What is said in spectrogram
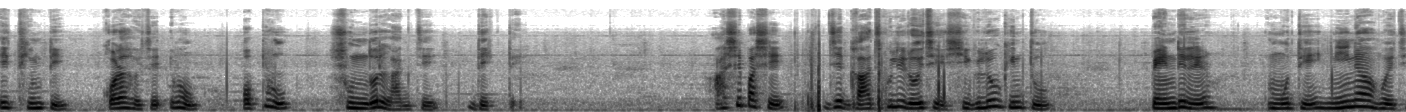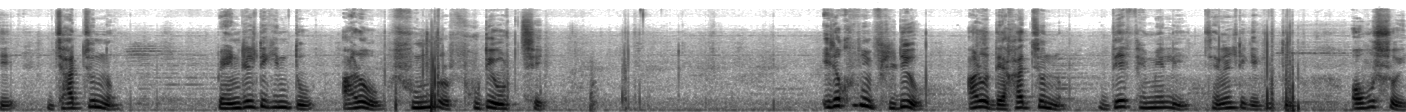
এই থিমটি করা হয়েছে এবং অপরূপ সুন্দর লাগছে দেখতে। আশেপাশে যে গাছগুলি রয়েছে, সেগুলোও কিন্তু প্যান্ডেলের মধ্যে নিয়ে নেওয়া হয়েছে। যার জন্য প্যান্ডেলটি কিন্তু আরও সুন্দর ফুটে উঠছে। এরকমই ভিডিও আরও দেখার জন্য দে ফ্যামিলি চ্যানেলটিকে কিন্তু অবশ্যই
